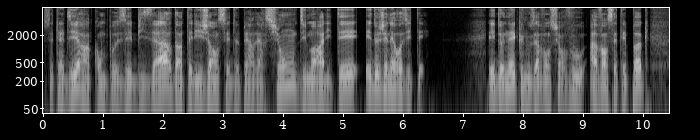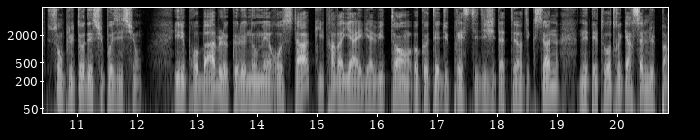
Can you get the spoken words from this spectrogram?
c'est-à-dire un composé bizarre d'intelligence et de perversion, d'immoralité et de générosité. Les données que nous avons sur vous avant cette époque sont plutôt des suppositions. Il est probable que le nommé Rosta, qui travailla il y a huit ans aux côtés du prestidigitateur Dixon, n'était autre qu'Arsène Lupin.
